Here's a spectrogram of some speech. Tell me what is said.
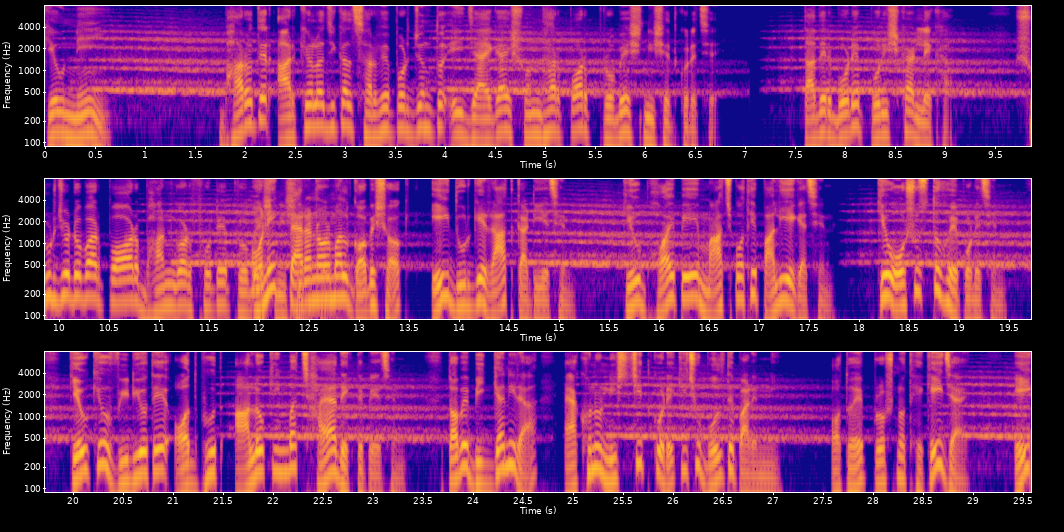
কেউ নেই। ভারতের আর্কিওলজিক্যাল সার্ভে পর্যন্ত এই জায়গায় সন্ধ্যার পর প্রবেশ নিষেধ করেছে। তাদের বোর্ডে পরিষ্কার লেখা, সূর্য ডোবার পর ভানগড় ফোটে অনেক। প্যারানর্মাল গবেষক এই দুর্গে রাত কাটিয়েছেন। কেউ ভয় পেয়ে মাঝপথে পালিয়ে গেছেন। কেউ অসুস্থ হয়ে পড়েছেন। কেউ কেউ ভিডিওতে অদ্ভুত আলো কিংবা ছায়া দেখতে পেয়েছেন। তবে বিজ্ঞানীরা এখনও নিশ্চিত করে কিছু বলতে পারেননি। অতএব প্রশ্ন থেকেই যায় এই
